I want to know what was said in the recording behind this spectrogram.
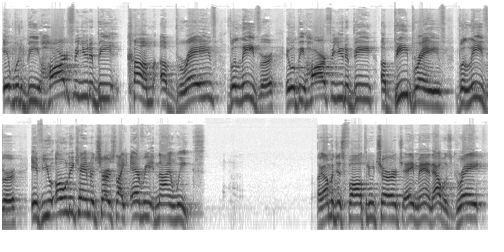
It would be hard for you to become a brave believer. It would be hard for you to be a be brave believer if you only came to church like every nine weeks. Like, I'm gonna just fall through church. Hey, man, that was great.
